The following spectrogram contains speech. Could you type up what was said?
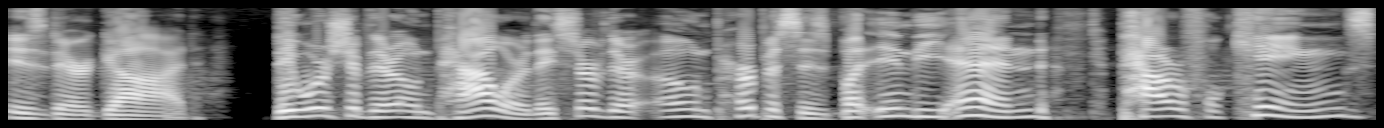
is their God. They worship their own power, they serve their own purposes, but in the end, powerful kings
